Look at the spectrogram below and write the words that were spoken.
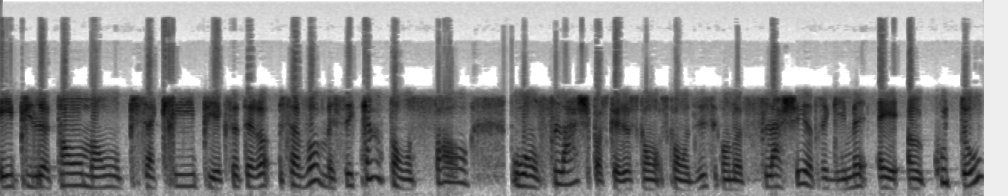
Et puis le ton monte, puis ça crie, puis etc. Ça va, mais c'est quand on sort ou on flash, parce que là, ce qu'on ce qu'on dit, c'est qu'on a flashé, entre guillemets, et un couteau.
